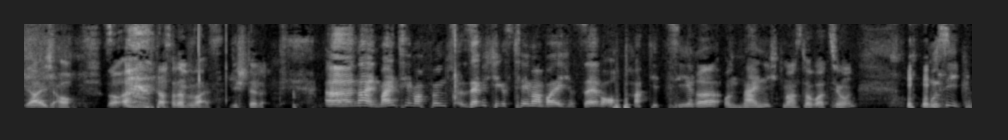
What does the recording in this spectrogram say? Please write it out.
Ja, ich auch. So, das war der Beweis, die Stille. Äh, nein, mein Thema 5, sehr wichtiges Thema, weil ich es selber auch praktiziere und nein, nicht Masturbation. Musik.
